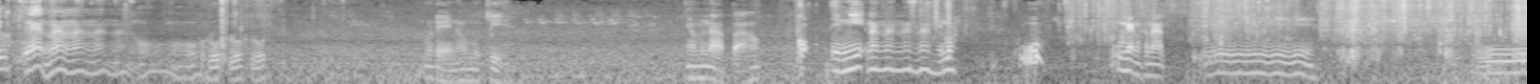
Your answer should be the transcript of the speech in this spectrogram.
จึ๊กนั่นนั่นนั่นนั่นนั่นโอ้โหรุดรุดรุดเมื่อใดเนาะเมื่อกี้ยามมันดาบป่าเขาเกาะอย่างนี้นั่นนั่นนั่นนั่นเห็นปะอู้อู้แม่นขนาด นี่นี่นี่นี่อู้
